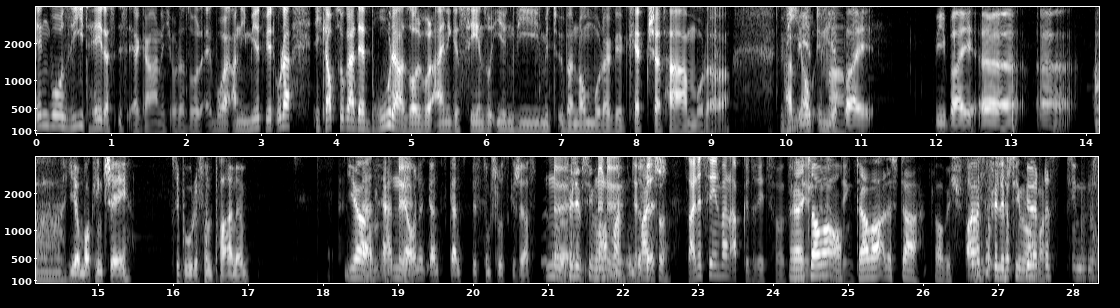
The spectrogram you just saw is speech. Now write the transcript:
irgendwo sieht, hey, das ist er gar nicht oder so, äh, wo er animiert wird oder ich glaube sogar der Bruder soll wohl einige Szenen so irgendwie mit übernommen oder gecaptured haben oder Haben wie wir auch jetzt Hier immer. bei, wie bei äh, äh, ah, hier Mockingjay, Tribute von Panem. Ja, er er hat es nö. ja auch nicht ganz, ganz bis zum Schluss geschafft. Nö. Äh, Philipp Simon Nö, nö, Hoffmann. der Flash. du? Seine Szenen waren abgedreht. Für, für Ja, ich glaube auch. Dings. Da war alles da, glaube ich. Ah, Von ich habe Philipp hab Simon gehört, Hoffmann. dass sie noch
